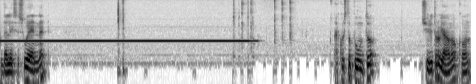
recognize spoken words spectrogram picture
dell'S su N. A questo punto ci ritroviamo con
